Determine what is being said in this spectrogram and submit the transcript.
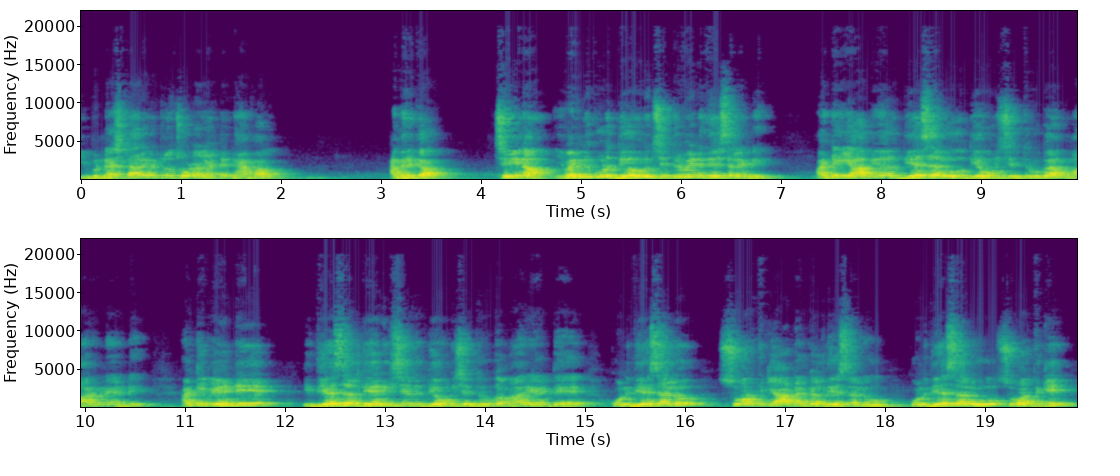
ఇప్పుడు నెక్స్ట్ టార్గెట్లో చూడాలంటే నేపాల్ అమెరికా. చైనా ఇవన్నీ కూడా దేవునికి శత్రువైన దేశాలండి. అంటే యాభై ఆరు దేశాలు దేవుని శత్రువుగా మారినాయండి. అంటే ఇవేంటి? ఈ దేశాలు దేనికి చేరి దేవునికి శత్రువుగా మారాయంటే అంటే కొన్ని దేశాలు సువార్తకి ఆటంకాల దేశాలు కొన్ని దేశాలు సువార్తకి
